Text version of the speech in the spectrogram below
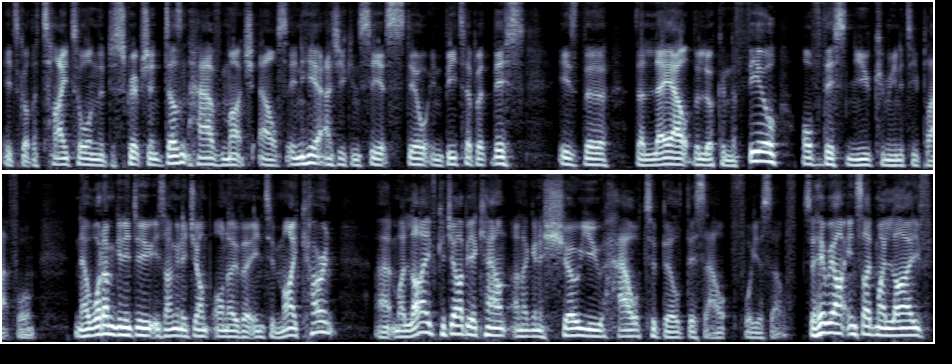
it's got the title and the description. It doesn't have much else in here. As you can see, it's still in beta, but this is the, the layout, the look and the feel of this new community platform. Now, what I'm going to do is I'm going to jump on over into my current uh, my live Kajabi account, and I'm going to show you how to build this out for yourself. So here we are inside my live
